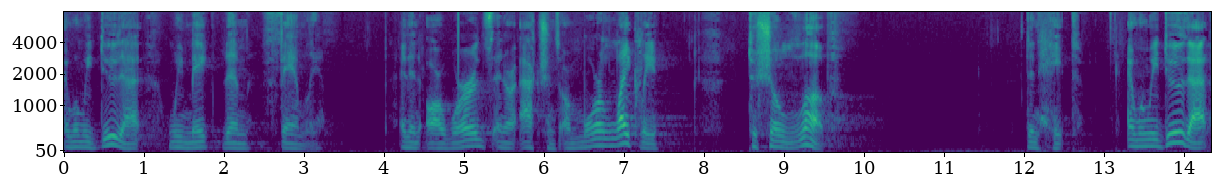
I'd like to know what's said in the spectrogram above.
And when we do that, we make them family. And then our words and our actions are more likely to show love than hate. And when we do that,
